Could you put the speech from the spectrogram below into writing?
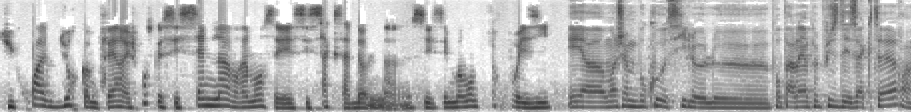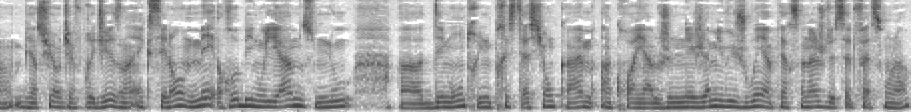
tu crois dur comme fer et je pense que ces scènes là vraiment c'est c'est ça que ça donne. C'est c'est moment de pure poésie. Et euh, moi j'aime beaucoup aussi le, le pour parler un peu plus des acteurs bien sûr Jeff Bridges hein, excellent mais Robin Williams nous euh, démontre une prestation quand même incroyable. Je ne l'ai jamais vu jouer un personnage de cette façon là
